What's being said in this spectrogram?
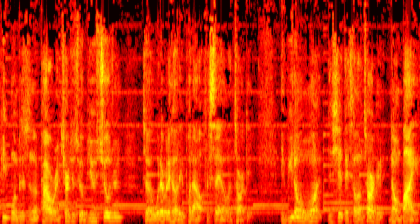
people in positions of power in churches who abuse children to whatever the hell they put out for sale in Target. If you don't want the shit they sell in Target, don't buy it.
